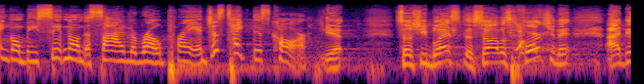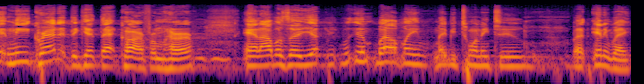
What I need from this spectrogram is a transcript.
ain't gonna be sitting on the side of the road praying. Just take this car. Yep. So she blessed us. So I was fortunate. I didn't need credit to get that car from her. And I was a, well, maybe 22. But anyway,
